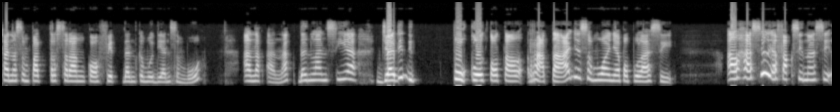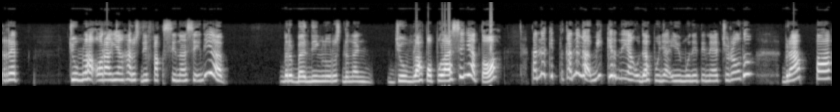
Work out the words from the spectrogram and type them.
karena sempat terserang COVID dan kemudian sembuh, anak-anak dan lansia. Jadi dipukul total rata aja semuanya populasi. Alhasil ya vaksinasi rate jumlah orang yang harus divaksinasi ini ya berbanding lurus dengan jumlah populasinya toh karena kita karena nggak mikir nih yang udah punya immunity natural tuh berapa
